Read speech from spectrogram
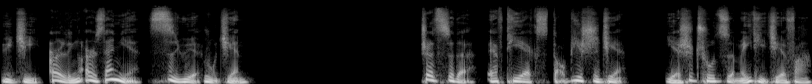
预计二零二三年四月入监。这次的 FTX 倒闭事件也是出自媒体揭发。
